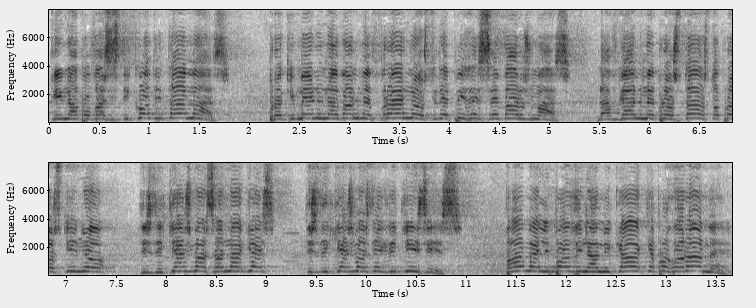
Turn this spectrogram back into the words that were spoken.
την αποφασιστικότητά μας προκειμένου να βάλουμε φρένο στην επίθεση σε βάρος μας, να βγάλουμε μπροστά στο προσκήνιο τις δικές μας ανάγκες, τις δικές μας διεκδικήσεις. Πάμε λοιπόν δυναμικά και προχωράμε.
